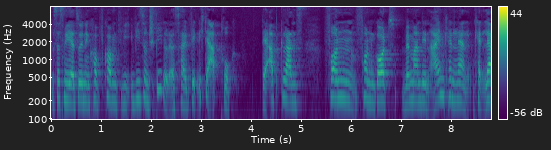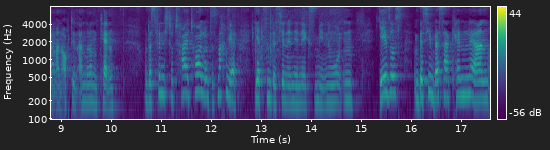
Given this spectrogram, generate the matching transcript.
dass das mir jetzt so in den Kopf kommt, wie, wie so ein Spiegel ist, halt wirklich der Abdruck, der Abglanz von, von Gott. Wenn man den einen kennenlernt, lernt man auch den anderen kennen. Und das finde ich total toll und das machen wir jetzt ein bisschen in den nächsten Minuten. Jesus ein bisschen besser kennenlernen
